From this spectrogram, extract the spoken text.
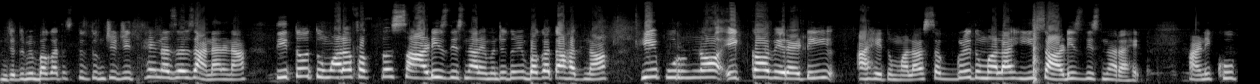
म्हणजे तुम्ही बघत असतील तुमची जिथे नजर जाणार ना तिथं तुम्हाला फक्त साडीच दिसणार आहे. म्हणजे तुम्ही बघत आहात ना ही पूर्ण एका व्हेरायटी आहे तुम्हाला. सगळे तुम्हाला ही साडीच दिसणार आहेत. आणि खूप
